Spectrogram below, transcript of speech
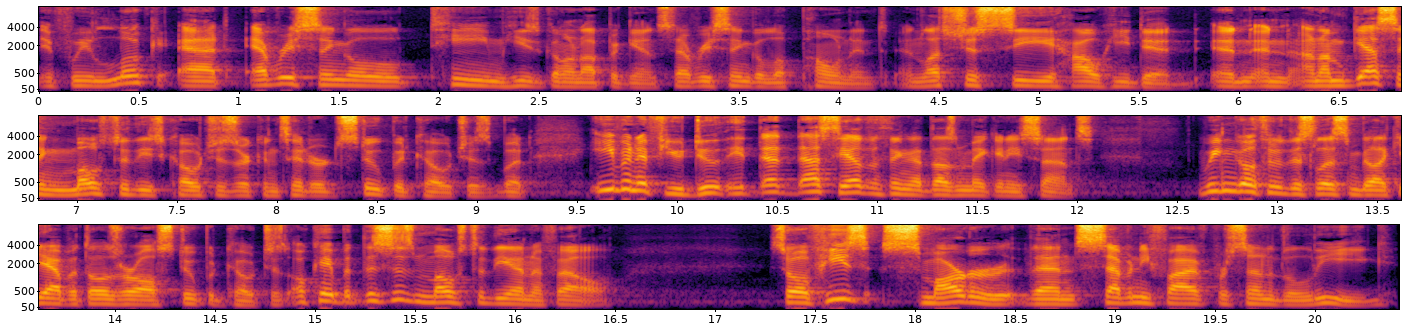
if we look at every single team he's gone up against, every single opponent, and let's just see how he did. And and, and I'm guessing most of these coaches are considered stupid coaches, but even if you do, that, that's the other thing that doesn't make any sense. We can go through this list and be like, yeah, but those are all stupid coaches. Okay, but this is most of the NFL. So if he's smarter than 75% of the league,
